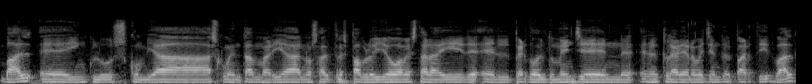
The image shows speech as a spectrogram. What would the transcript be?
val? Eh, inclús com ja has comentat Maria nosaltres Pablo i jo vam estar ahir el, perdó, el diumenge en, en el Clariano veient el partit val?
